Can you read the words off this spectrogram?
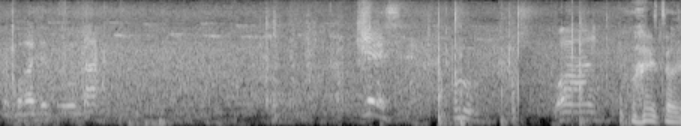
Saan ba ka dyan pumunta? Yes! Two. One. Ito.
